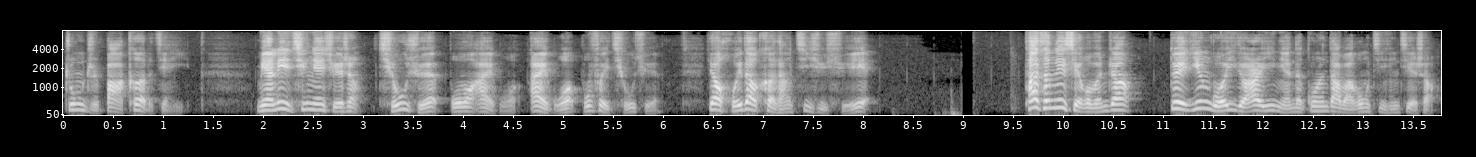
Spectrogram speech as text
终止罢课的建议，勉励青年学生求学不忘爱国，爱国不废求学。要回到课堂继续学业。他曾经写过文章，对英国1921年的工人大罢工进行介绍，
